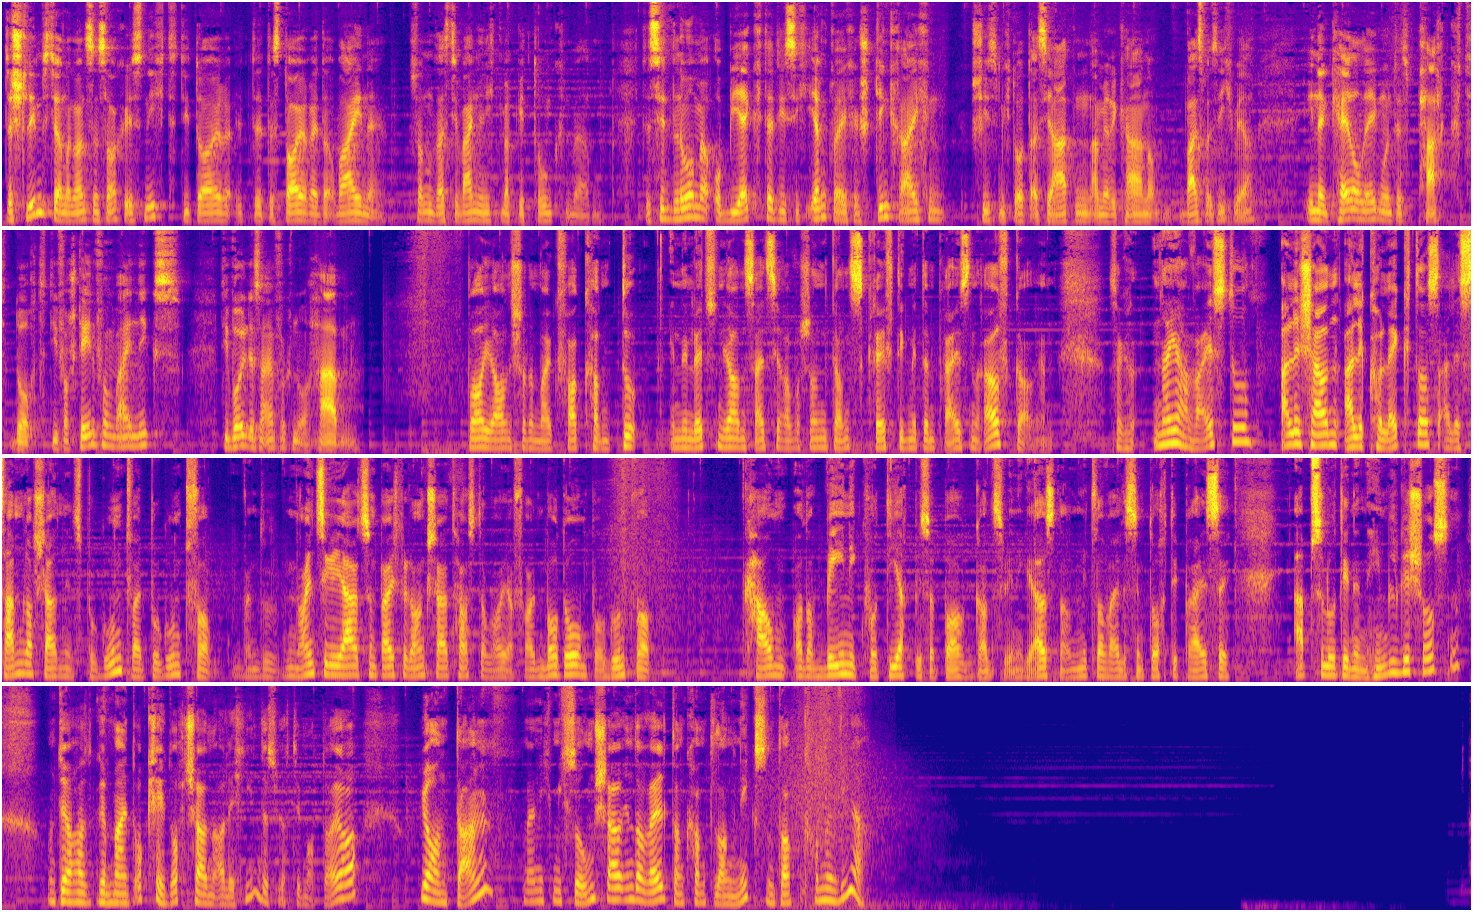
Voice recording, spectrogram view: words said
Das Schlimmste an der ganzen Sache ist nicht die teure, das Teure der Weine, sondern dass die Weine nicht mehr getrunken werden. Das sind nur mehr Objekte, die sich irgendwelche stinkreichen, schieß mich dort Asiaten, Amerikaner, weiß weiß ich wer, in den Keller legen und es parkt dort. Die verstehen vom Wein nichts, die wollen das einfach nur haben. Ein paar Jahren schon einmal gefragt haben, du, in den letzten Jahren seid ihr aber schon ganz kräftig mit den Preisen raufgegangen. Sag ich, naja, weißt du, alle schauen, alle Collectors, alle Sammler schauen ins Burgund, weil Burgund vor, wenn du 90er Jahre zum Beispiel angeschaut hast, da war ja vor allem Bordeaux und Burgund war kaum oder wenig quotiert, bis ein paar ganz wenige Ausnahmen. Mittlerweile sind doch die Preise absolut in den Himmel geschossen. Und der hat gemeint, okay, dort schauen alle hin, das wird immer teurer. Ja, und dann, wenn ich mich so umschaue in der Welt, dann kommt lang nichts und dann kommen wir.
